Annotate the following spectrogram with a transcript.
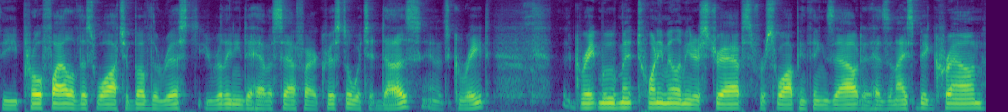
the profile of this watch above the wrist. You really need to have a sapphire crystal, which it does, and it's great. Great movement, 20 millimeter straps for swapping things out. It has a nice big crown.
